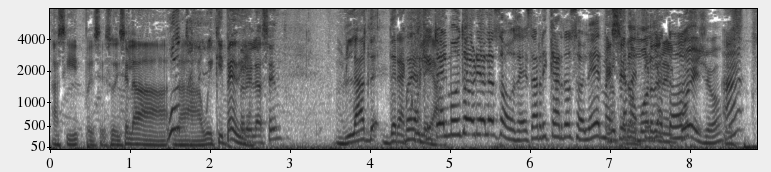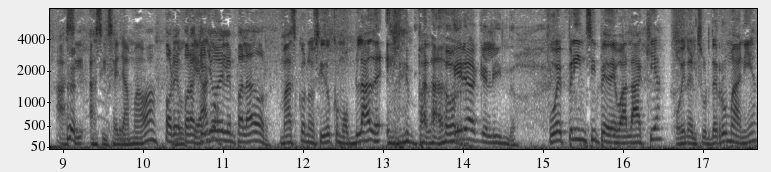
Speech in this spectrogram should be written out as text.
Así, pues eso dice la, la Wikipedia. Pero el acento. Vlad Bueno, aquí Draculea. todo el mundo abrió los ojos. Ahí está Ricardo Soler, Ese no muerde en el todos. cuello. ¿Ah? Así, así se llamaba. Por, por que aquello hago. del empalador. Más conocido como Vlad el Empalador. Mira qué lindo. Fue príncipe de Valaquia, hoy en el sur de Rumania,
